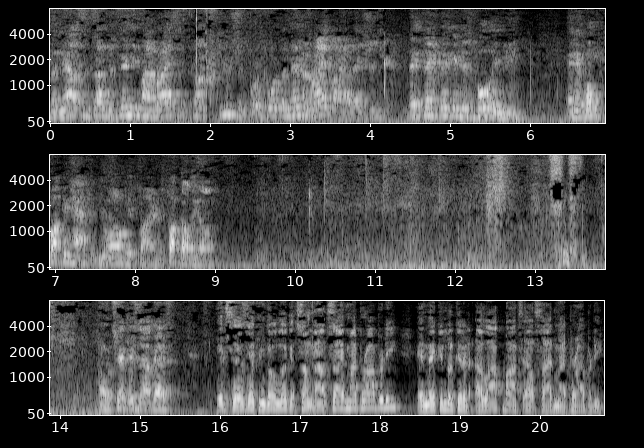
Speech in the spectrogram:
But now since I'm defending my rights as the Constitution for a Fourth Amendment right violation, they think they can just bully me. And it won't fucking happen. You'll all get fired. Fuck all y'all. oh, check this out, guys. It says they can go look at something outside my property, and they can look at a lockbox outside my property.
